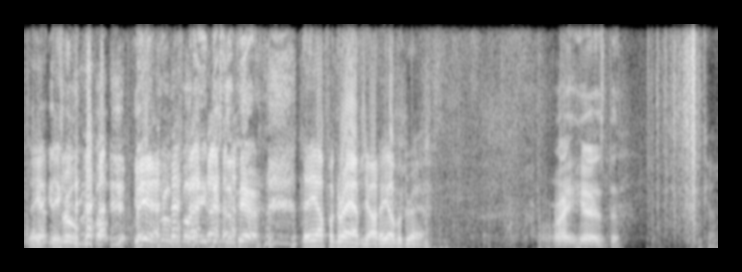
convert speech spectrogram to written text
They make they, through before make Yeah. it through before they disappear. they up for grabs, y'all. They up for grabs. right here is the Okay.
